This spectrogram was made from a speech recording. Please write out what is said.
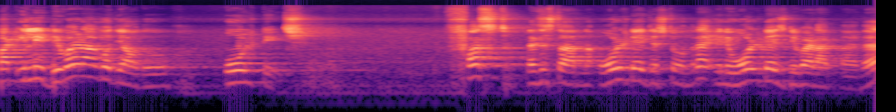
ಬಟ್ ಇಲ್ಲಿ ಡಿವೈಡ್ ಆಗೋದು ಯಾವುದು? ವೋಲ್ಟೇಜ್ ಫಸ್ಟ್ ರೆಜಿಸ್ಟರ್ನ ವೋಲ್ಟೇಜ್ ಎಷ್ಟು ಅಂದರೆ ಇಲ್ಲಿ ವೋಲ್ಟೇಜ್ ಡಿವೈಡ್ ಆಗ್ತಾ ಇದೆ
